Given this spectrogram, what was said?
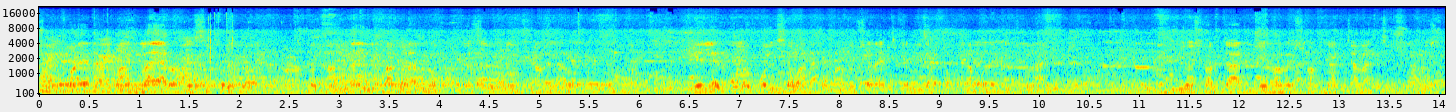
কিছু করে না, বাংলায় আরও বেশি করে। তো ঠান্ডায় বাংলার লোক ঝামেলা রেলের কোনো পরিষেবা নাই। মানুষের আজকে নিরাপত্তা বলে কিছু নাই। কেন্দ্রীয় সরকার যেভাবে সরকার চালাচ্ছে, সমস্ত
